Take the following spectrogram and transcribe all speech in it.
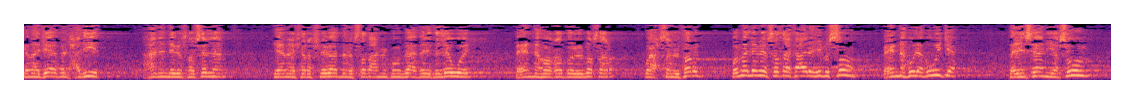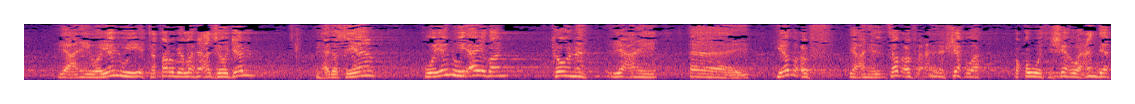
كما جاء في الحديث عن النبي صلى الله عليه وسلم يا معشر الشباب من استطاع منكم الباء فليتزوج فإنه غض للبصر وأحسن الفرج ومن لم يستطع فعليه بالصوم فإنه له وجه. فالإنسان يصوم يعني وينوي التقرب إلى الله عز وجل بهذا الصيام وينوي أيضا كونه يعني آه يضعف يعني تضعف الشهوة وقوة الشهوة عنده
